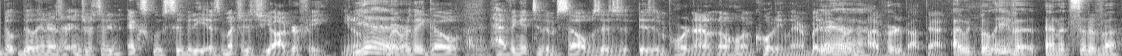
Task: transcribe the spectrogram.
billionaires are interested in exclusivity as much as geography. You know, yeah. wherever they go, having it to themselves is is important. I don't know who I'm quoting there, but yeah. I've, heard, I've heard about that. I would believe it, and it's sort of a,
